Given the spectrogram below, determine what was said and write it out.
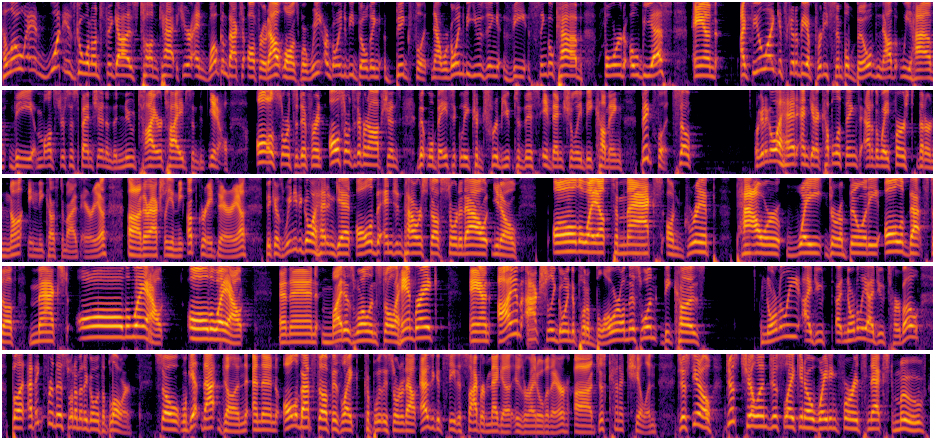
Hello and what is going on today guys? Tom Cat here and welcome back to Off-Road Outlaws where we are going to be building Bigfoot. Now we're going to be using the single cab Ford OBS and I feel like it's going to be a pretty simple build now that we have the monster suspension and the new tire types and you know all sorts of different all sorts of different options that will basically contribute to this eventually becoming Bigfoot. So we're going to go ahead and get a couple of things out of the way first that are not in the customize area. Uh, they're actually in the upgrades area because we need to go ahead and get all of the engine power stuff sorted out, you know, all the way up to max on grip, power, weight, durability, all of that stuff maxed all the way out, all the way out. And then might as well install a handbrake. And I am actually going to put a blower on this one because Normally I do uh, normally I do turbo, but I think for this one I'm going to go with a blower. So we'll get that done, and then all of that stuff is like completely sorted out. As you can see, the Cyber Mega is right over there, uh, just kind of chilling, just you know, just chilling, just like you know, waiting for its next move.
